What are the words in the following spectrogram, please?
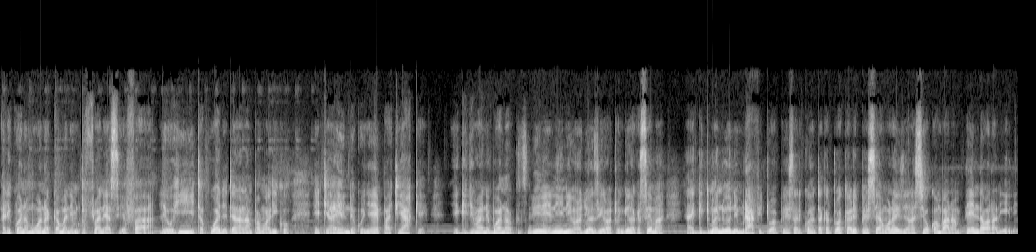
alikuwa anamuona kama ni mtu fulani asiyefaa. Leo hii itakuwaje tena anampa mwaliko eti aende kwenye pati yake? Gigy Money bwana, sijui ni nini. Unajua zile watu wengine wakasema Gigy Money huyo ni mrafi tu wa pesa, alikuwa anataka tu akale pesa ya Harmonize na sio kwamba anampenda wala nini.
